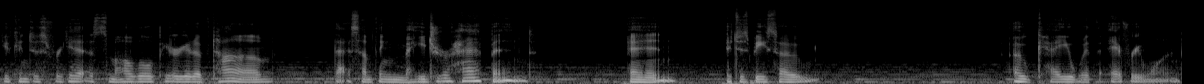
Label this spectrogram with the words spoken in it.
you can just forget a small little period of time that something major happened and it just be so okay with everyone.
